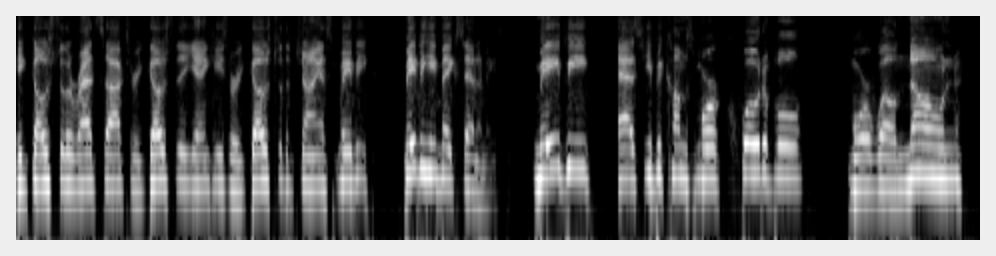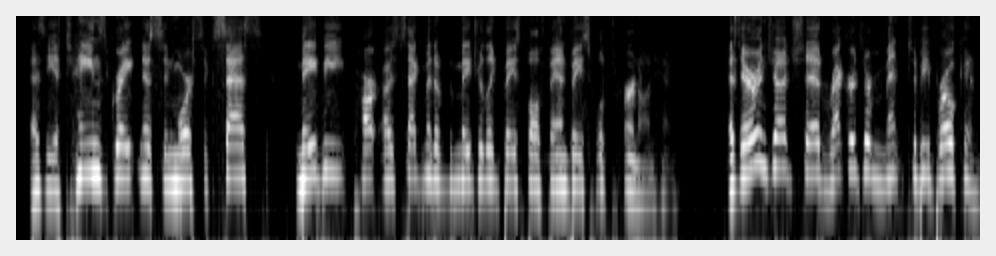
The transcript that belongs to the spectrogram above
he goes to the Red Sox or he goes to the Yankees or he goes to the Giants. Maybe maybe he makes enemies. Maybe as he becomes more quotable, more well known, as he attains greatness and more success, maybe part a segment of the Major League Baseball fan base will turn on him. As Aaron Judge said, records are meant to be broken.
